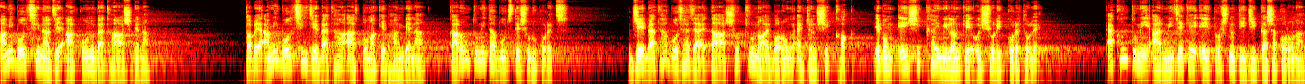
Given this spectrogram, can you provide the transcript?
আমি বলছি না যে আর কোনো ব্যথা আসবে না। তবে আমি বলছি যে ব্যথা আর তোমাকে ভাঙবে না, কারণ তুমি তা বুঝতে শুরু করেছ। যে ব্যথা বোঝা যায় তা শত্রু নয় বরং একজন শিক্ষক। এবং এই শিক্ষাই মিলনকে ঐশ্বরিক করে তোলে। এখন তুমি আর নিজেকে এই প্রশ্নটি জিজ্ঞাসা করো না।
